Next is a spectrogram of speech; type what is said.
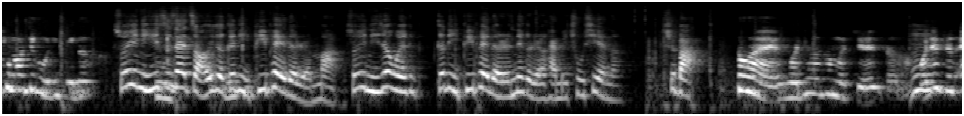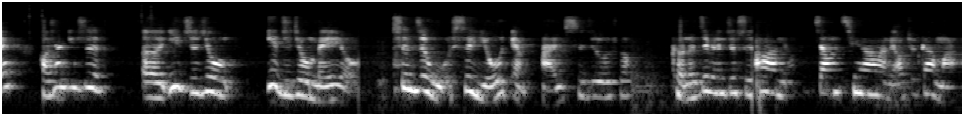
听到这个我就觉得所以你一直在找一个跟你匹配的人嘛，所以你认为跟你匹配的人那个人还没出现呢，是吧？对，我就这么觉得，嗯我就觉得，哎，好像就是呃，一直就一直就没有，甚至我是有点排斥，就是说，可能这边就是啊，你要去相亲啊，你要去干嘛？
